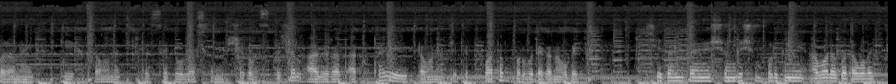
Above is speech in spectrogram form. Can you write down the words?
বানানো একটি প্রামাণ্যচিত্র সাকিবুল হাসান বিশ্বকাপ স্পেশাল আজ রাত আটটায় এই প্রামাণ্যচিত্রের প্রথম পর্ব দেখানো হবে সেখানে তামিমের সঙ্গে সম্পর্ক নিয়ে আবারও কথা বলেছেন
